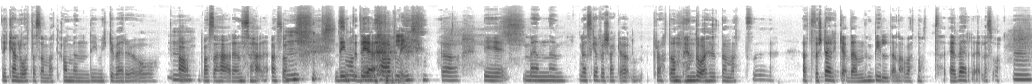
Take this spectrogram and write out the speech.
det kan låta som att ja, men det är mycket värre att ja, Mm. vara så här än så här. Alltså, Mm. Det är Som inte det är en tävling. Ja, är, men eh, jag ska försöka prata om det ändå utan att, eh, att förstärka den bilden av att något är värre eller så. Mm.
